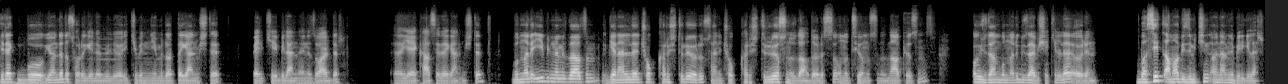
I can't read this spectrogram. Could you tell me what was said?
direkt bu yönde de soru gelebiliyor. 2024'te gelmişti. Belki bilenleriniz vardır. Ee, YKS'de gelmişti. Bunları iyi bilmemiz lazım. Genelde çok karıştırıyoruz. Hani çok karıştırıyorsunuz daha doğrusu. Unutuyor musunuz? Ne yapıyorsunuz? O yüzden bunları güzel bir şekilde öğrenin. Basit ama bizim için önemli bilgiler.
